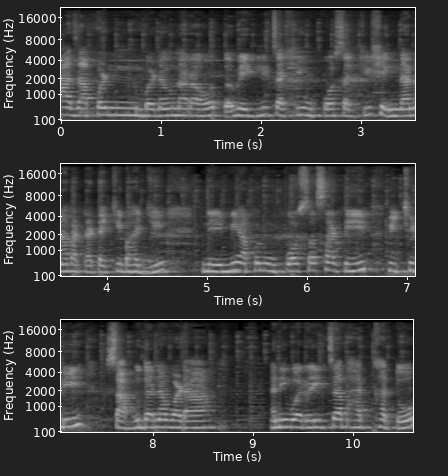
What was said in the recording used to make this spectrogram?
आज आपण बनवणार आहोत वेगळीच अशी उपवासाची शेंगदाणा बटाट्याची भाजी. नेहमी आपण उपवासासाठी खिचडी साबुदाणा वडा आणि वरईचा भात खातो.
